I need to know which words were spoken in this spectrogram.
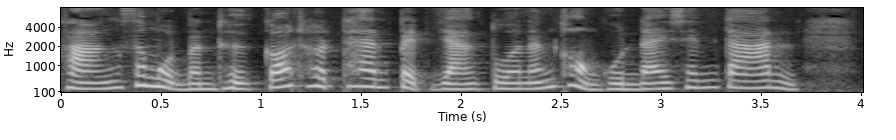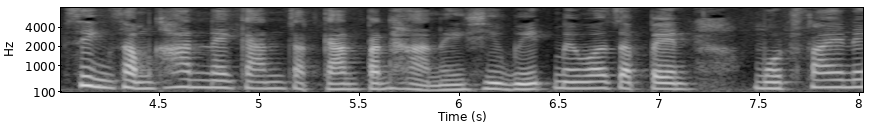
ครั้งสมุดบันทึกก็ทดแทนเป็ดยางตัวนั้นของคุณได้เช่นกัน สิ่งสำคัญในการจัดการปัญหาในชีวิตไม่ว่าจะเป็นหมดไฟใน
